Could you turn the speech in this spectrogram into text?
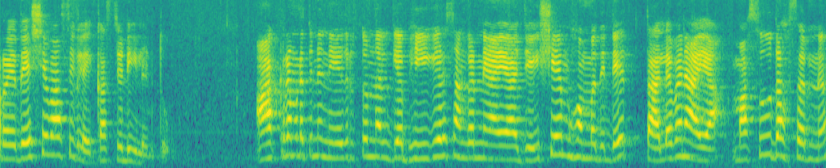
പ്രദേശവാസികളെ കസ്റ്റഡിയിലെടുത്തു. ആക്രമണത്തിന് നേതൃത്വം നൽകിയ ഭീകര സംഘടനയായ ജെയ്ഷെ മുഹമ്മദിന്റെ തലവനായ മസൂദ് അസറിന്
